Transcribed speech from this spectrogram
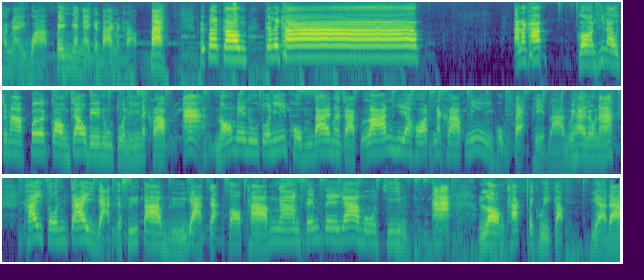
ข้างในว่าเป็นยังไงกันบ้างนะครับ ไปไปเปิดกล่องกันเลยครับเอาละครับ ก่อนที่เราจะมาเปิดกล่องเจ้าเบนูตัวนี้นะครับ อะน้องเบนูตัวนี้ผมได้มาจากร้านเฮียฮอตนะครับ นี่ผมแปะเพจร้านไว้ให้แล้วนะ ใครสนใจอยากจะซื้อตามหรืออยากจะสอบถามงานเซนเซย่าโมจินอะลองทักไปคุยกับ เฮียได้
